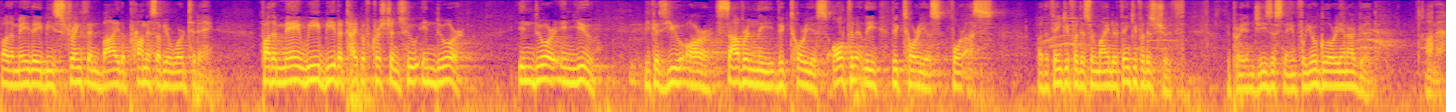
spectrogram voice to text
Father, may they be strengthened by the promise of your word today. Father, may we be the type of Christians who endure, endure in you, because you are sovereignly victorious, ultimately victorious for us. Father, thank you for this reminder. Thank you for this truth. We pray in Jesus' name for your glory and our good. Amen.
